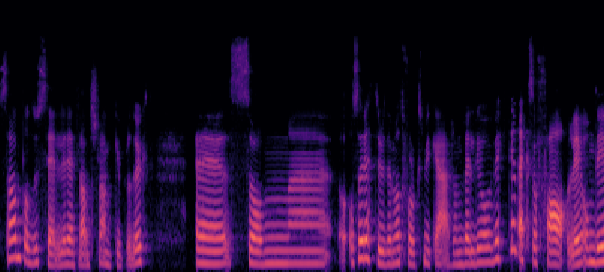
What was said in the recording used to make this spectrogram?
Sant? Og du selger et eller annet slankeprodukt Eh, som eh, Og så retter du det mot folk som ikke er sånn veldig overvektige. Det er ikke så farlig om de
